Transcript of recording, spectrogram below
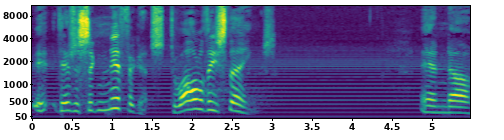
It, there's a significance to all of these things. And uh,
